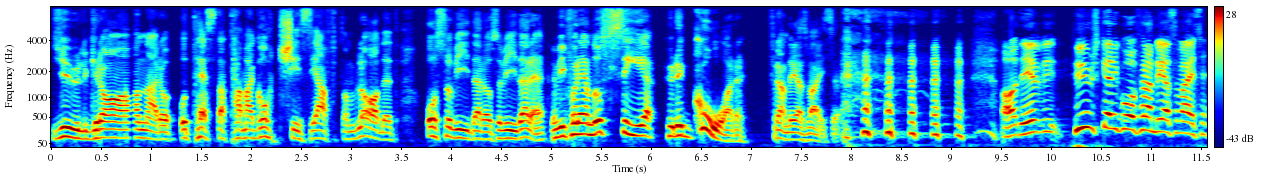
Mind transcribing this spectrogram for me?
julgranar och, och testa tamagotchis i Aftonbladet och så vidare och så vidare. Men vi får ändå se hur det går för Andreas Weise. ja, det är, hur ska det gå för Andreas Weise?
